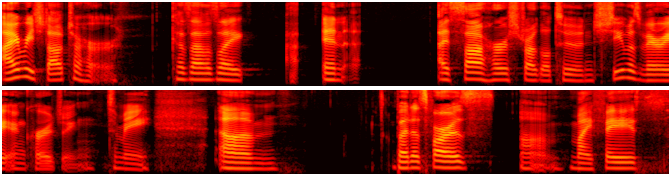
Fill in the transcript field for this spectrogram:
I reached out to her because I was like, and I saw her struggle too, and she was very encouraging to me. Um, but as far as um, my faith,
